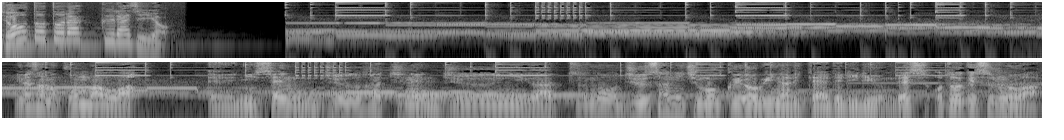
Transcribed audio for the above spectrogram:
ショートトラックラジオ皆様こんばんは。えー2018年12月の13日木曜日、成田屋デリリウムです。お届けするのは、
